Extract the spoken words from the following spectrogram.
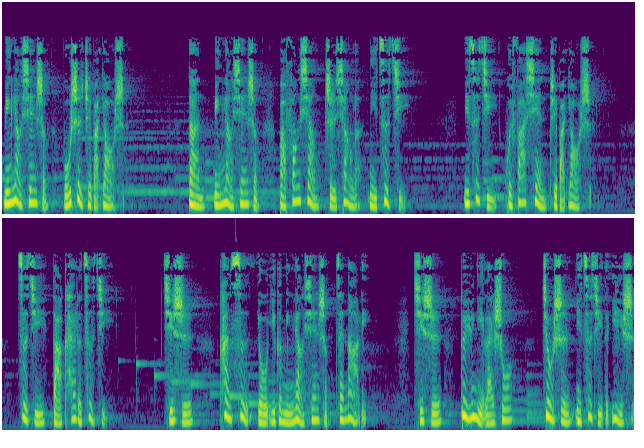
明亮先生不是这把钥匙，但明亮先生把方向指向了你自己。你自己会发现这把钥匙，自己打开了自己。其实，看似有一个明亮先生在那里，其实对于你来说，就是你自己的意识。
